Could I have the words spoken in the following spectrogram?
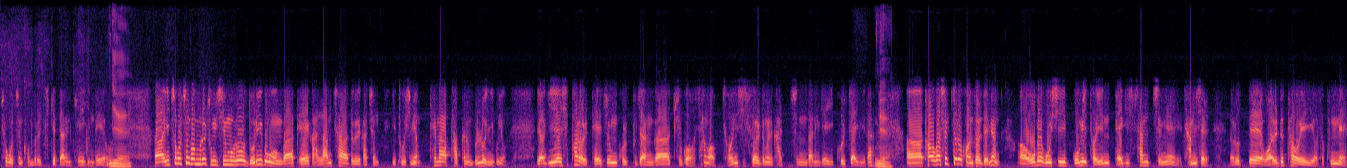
초고층 건물을 짓겠다는 계획인데요. 예. 아, 이 초고층 건물을 중심으로 놀이공원과 대관람차 등을 갖춘 이 도시명 테마파크는 물론이고요. 여기에 18월 대중 골프장과 주거, 상업, 전시시설 등을 갖춘다는 게 이 골자입니다. 예. 어, 타워가 실제로 건설되면 어, 555m인 123층의 잠실 롯데 월드타워에 이어서 국내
